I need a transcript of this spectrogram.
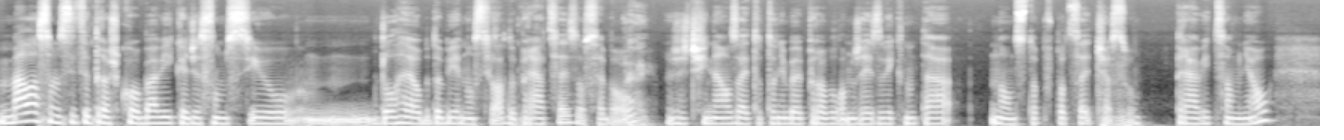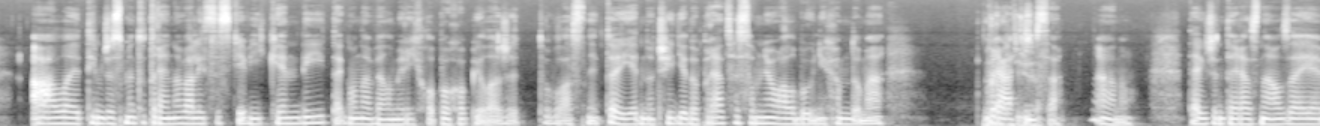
Mala som síce trošku obavy, keďže som si ju mm, dlhé obdobie nosila do práce so sebou, Hej. že či naozaj toto nebude problém, že je zvyknutá non-stop v podstate času mm-hmm. tráviť so mňou ale tým, že sme to trénovali cez tie víkendy, tak ona veľmi rýchlo pochopila, že to vlastne to je jedno, či ide do práce so mňou, alebo ju nechám doma. Vrátim sa. sa. Áno. Takže teraz naozaj je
